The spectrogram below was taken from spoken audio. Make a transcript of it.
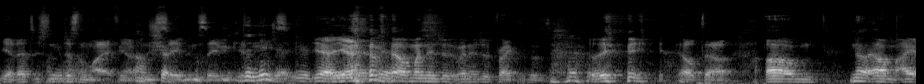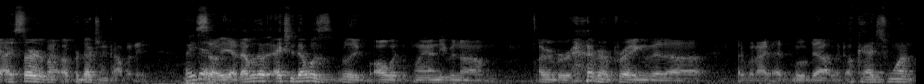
Yeah, that's just Oh, you just in life. You know, Oh, sure. saving saving kids. The ninja, you're- yeah, the yeah. ninja, yeah. my ninja my ninja practices really helped out. Um, no, um, I, I started my, a production company. Oh. So yeah, that was actually that was really always the plan. Even um, I remember I remember praying that uh, like when I had moved out, like okay, I just want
